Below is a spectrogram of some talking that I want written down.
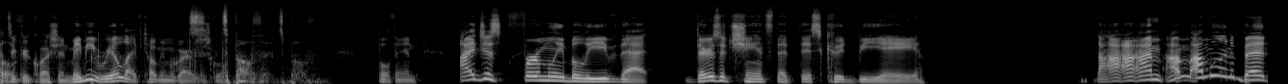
That's a good question. Maybe real life Tobey Maguire was a Skrull. It's both. It's both. both and I just firmly believe that there's a chance that this could be a. I, I'm I'm I'm willing to bet.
